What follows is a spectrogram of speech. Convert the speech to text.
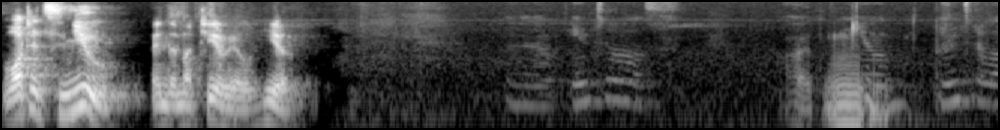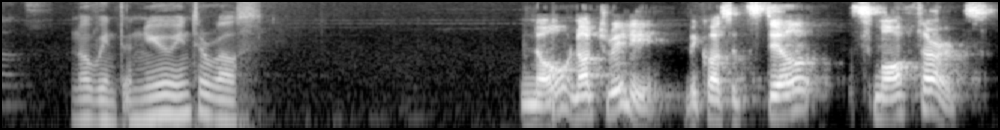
what is new in the material here? Intervals. М, Intervals. Новый int- new intervals. No, not really, because it's still small thirds.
